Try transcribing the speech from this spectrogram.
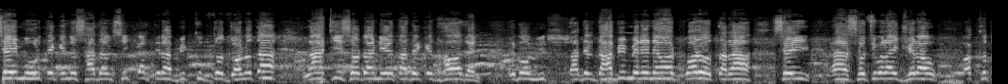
সেই মুহূর্তে কিন্তু সাধারণ শিক্ষার্থীরা বিক্ষুব্ধ জনতা লাঠি সোটা নিয়ে তাদেরকে ধাওয়া দেন এবং তাদের দাবি মেনে নেওয়ার পরও তারা সেই সচিবালয় ঘেরাও অক্ষত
